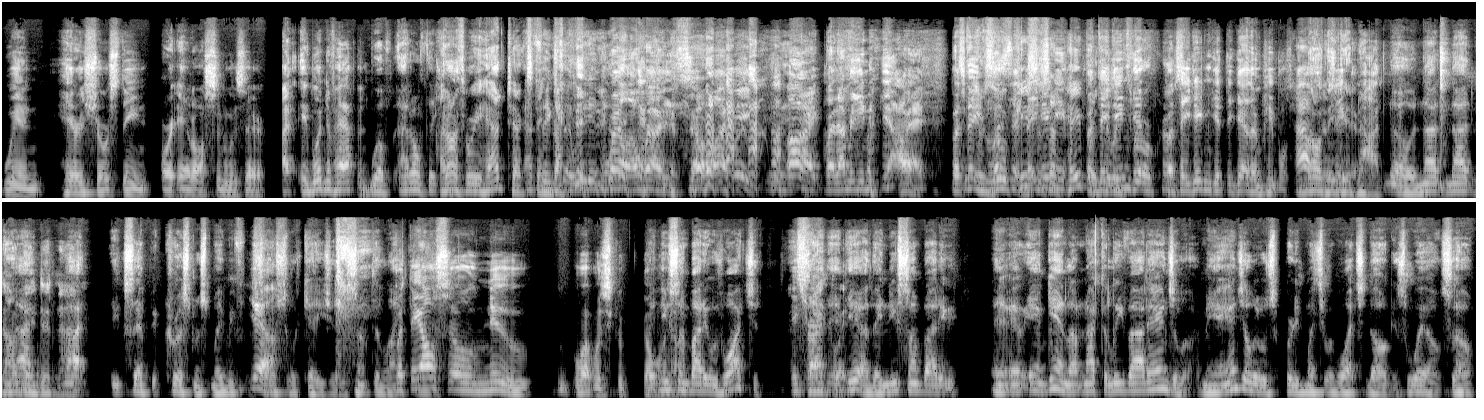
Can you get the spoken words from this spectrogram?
when Harry Shorstein or Ed Austin was there? I, it wouldn't have happened. well, I don't think I don't think we had I texting. think back that we didn't have Well, well, so I mean, all right, but I mean, yeah, all right, but So they little listen. They pieces of didn't, paper but they, they didn't get, across. but they didn't get together in people's houses. no, they either. did not. No, not not No, not, they did not. except at Christmas, maybe for Yeah. social occasions or something like. But they that. also knew what was go- they knew on. somebody was watching. Exactly. Yeah, they knew somebody. And, and again, not, to leave out Angela. I mean, Angela was pretty much a watchdog as well. So,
